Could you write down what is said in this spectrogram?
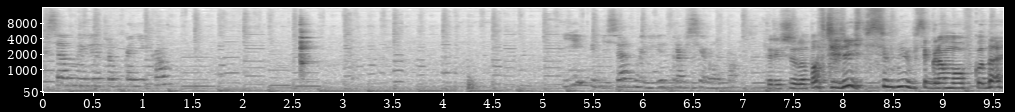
50 мл коньяка и 50 мл сиропа. Ты решила повторить всю, всю граммовку, да?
